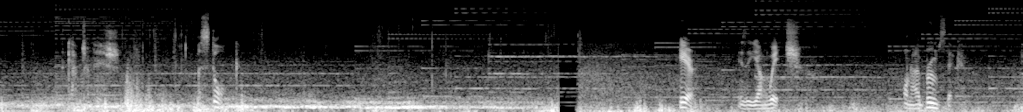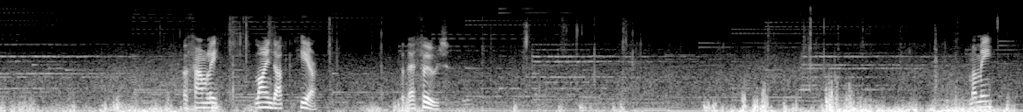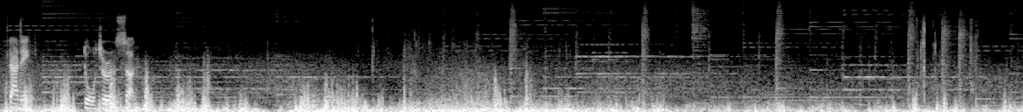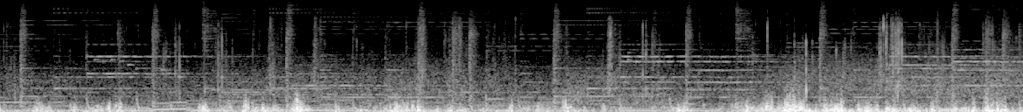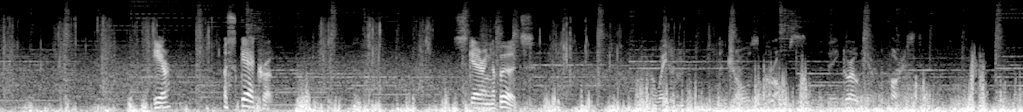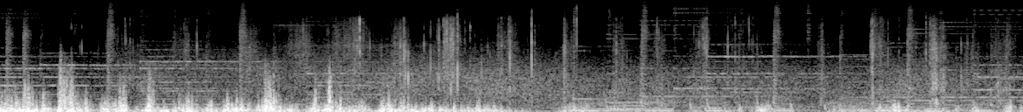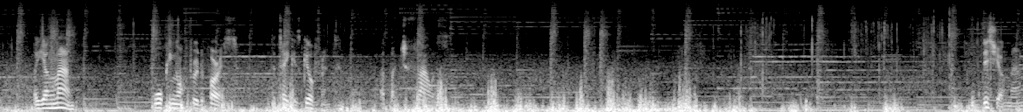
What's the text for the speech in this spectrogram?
to catch a fish. A stork. Here is a young witch on her broomstick. Her family lined up here for their food. Mummy, Daddy, daughter and son. Here, a scarecrow. Scaring the birds. Away from the trolls' crops. That they grow here in the forest. A young man walking off through the forest to take his girlfriend a bunch of flowers. This young man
